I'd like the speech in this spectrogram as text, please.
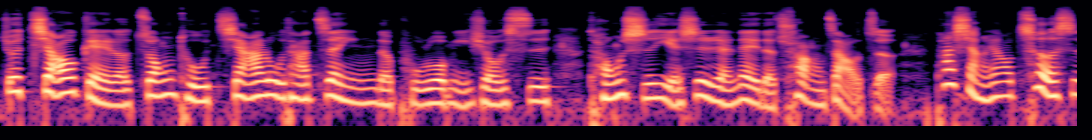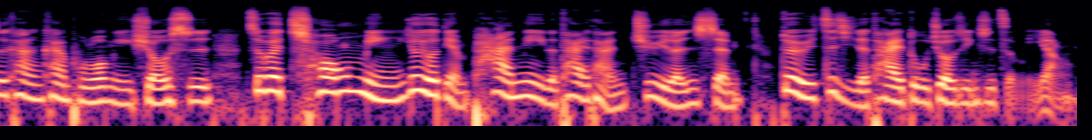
就交给了中途加入他阵营的普罗米修斯，同时也是人类的创造者。他想要测试看看普罗米修斯这位聪明又有点叛逆的泰坦巨人神对于自己的态度究竟是怎么样。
